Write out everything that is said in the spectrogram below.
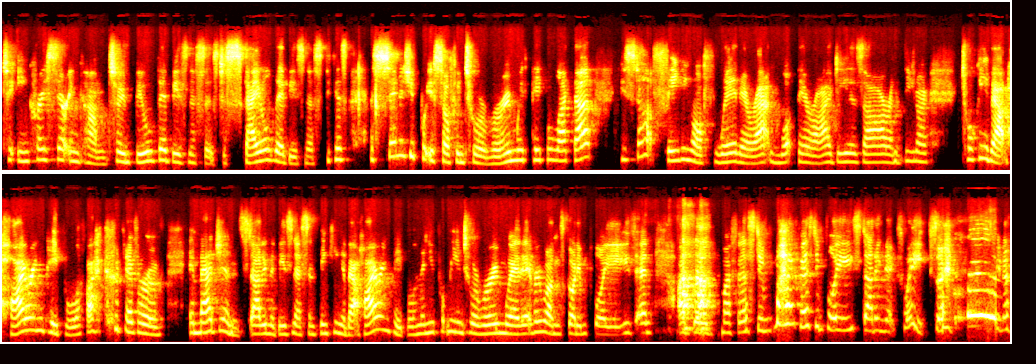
to increase their income, to build their businesses, to scale their business. Because as soon as you put yourself into a room with people like that, you start feeding off where they're at and what their ideas are and you know talking about hiring people. Like i could never have imagined starting the business and thinking about hiring people. And then you put me into a room where everyone's got employees and i've got my first my first employee starting next week. So you know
